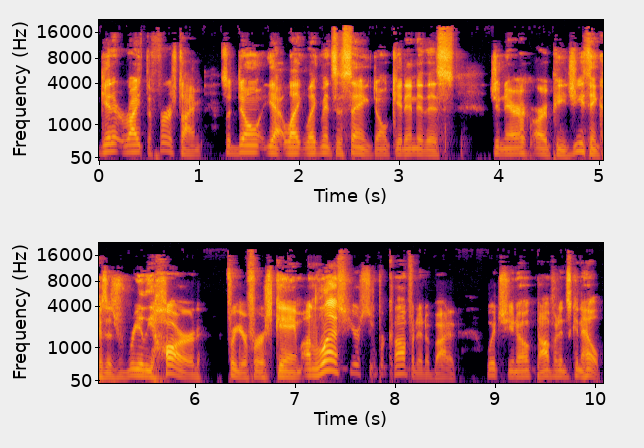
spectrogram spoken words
get it right the first time. So don't, yeah, like like Vince is saying, don't get into this generic RPG thing because it's really hard for your first game unless you're super confident about it, which you know confidence can help.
